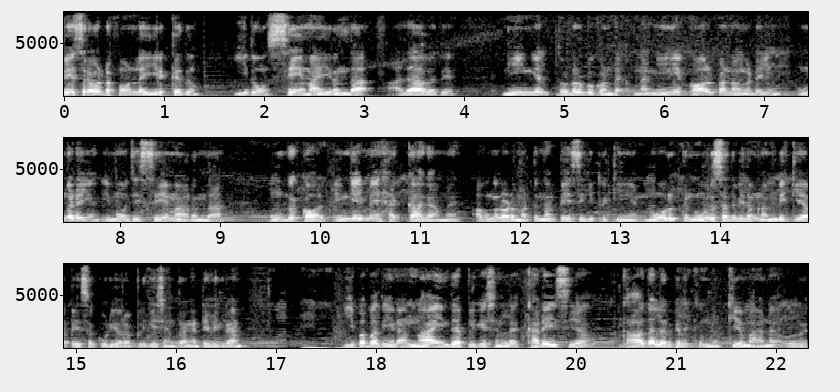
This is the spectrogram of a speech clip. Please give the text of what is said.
பேசுகிறவரோட ஃபோனில் இருக்கதும் இதுவும் சேமாக இருந்தா அதாவது நீங்கள் தொடர்பு கொண்ட நீங்கள் கால் பண்ணவங்கடையும் உங்களையும் இமோஜி சேமாக இருந்தால் உங்கள் கால் எங்கேயுமே ஹேக் ஆகாமல் அவங்களோட மட்டும்தான் பேசிக்கிட்டு இருக்கீங்க. நூறுக்கு நூறு சதவீதம் நம்பிக்கையாக பேசக்கூடிய ஒரு அப்ளிகேஷன் தாங்க டெலிகிராம் இப்போ பார்த்தீங்கன்னா நான் இந்த அப்ளிகேஷனில் கடைசியாக காதலர்களுக்கு முக்கியமான ஒரு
